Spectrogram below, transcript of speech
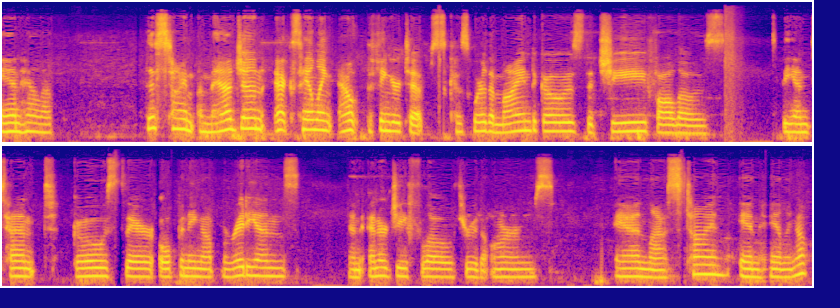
Inhale up. This time, imagine exhaling out the fingertips because where the mind goes, the chi follows. The intent goes there, opening up meridians and energy flow through the arms. And last time, inhaling up.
